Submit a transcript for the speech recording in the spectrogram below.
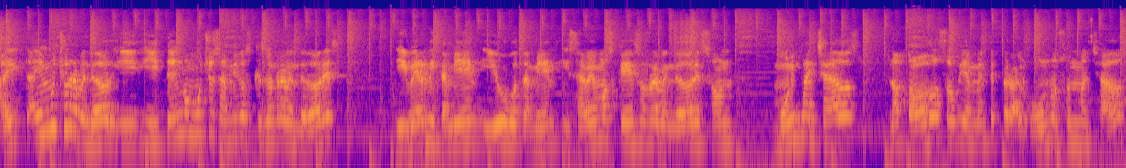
hay, hay mucho revendedor y, y, tengo muchos amigos que son revendedores y Bernie también, y Hugo también, y sabemos que esos revendedores son muy manchados, no todos obviamente, pero algunos son manchados,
